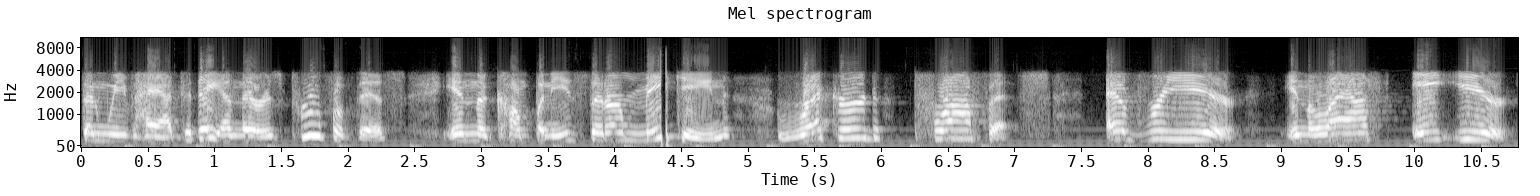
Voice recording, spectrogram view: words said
than we've had today. And there is proof of this in the companies that are making record profits every year in the last eight years.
